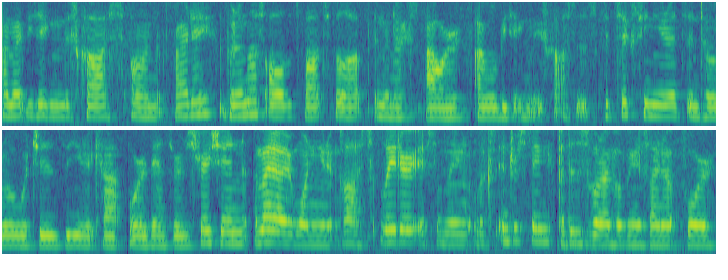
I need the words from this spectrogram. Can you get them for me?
I might be taking this class on Friday, but unless all the spots fill up in the next hour, I will be taking these classes. It's 16 units in total, which is the unit cap for advanced registration. I might add one unit class later if something looks interesting, but this is what I'm hoping to sign up for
